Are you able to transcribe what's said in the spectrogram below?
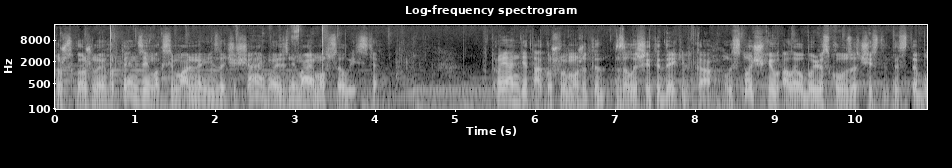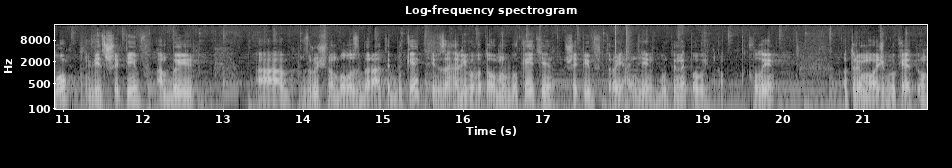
Тож з кожної гортензії максимально її зачищаємо і знімаємо все листя. Троянді також ви можете залишити декілька листочків, але обов'язково зачистити стебло від шипів, аби а, зручно було збирати букет. І взагалі в готовому букеті шипів в троянді бути не повинно. Коли отримувач букету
